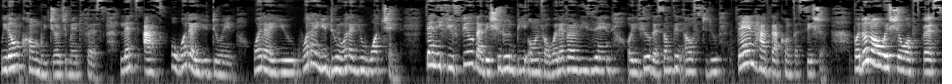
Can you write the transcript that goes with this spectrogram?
we don't come with judgment first. Let's ask, oh, what are you doing? What are you, what are you doing? What are you watching? Then if you feel that they shouldn't be on for whatever reason, or you feel there's something else to do, then have that conversation. But don't always show up first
